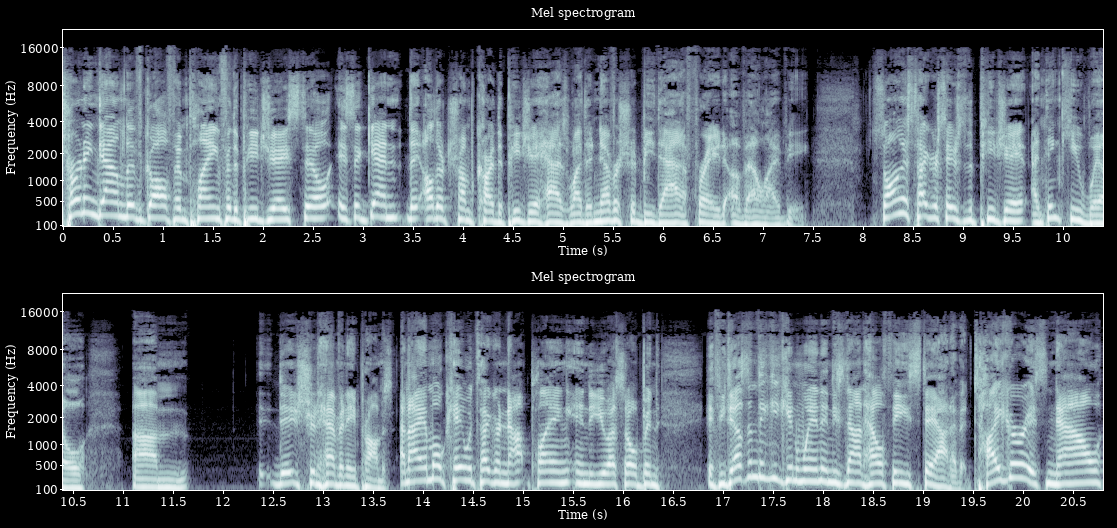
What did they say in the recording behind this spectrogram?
turning down LIV Golf and playing for the PGA still is again the other trump card the PGA has why they never should be that afraid of LIV. As long as Tiger stays with the PGA, I think he will. Um, they should have any promise. And I am okay with Tiger not playing in the U.S. Open. If he doesn't think he can win and he's not healthy, stay out of it. Tiger is now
